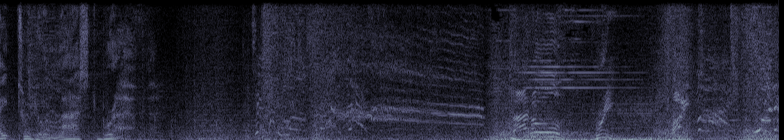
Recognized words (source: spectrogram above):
Fight to your last breath. Battle three. Fight!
